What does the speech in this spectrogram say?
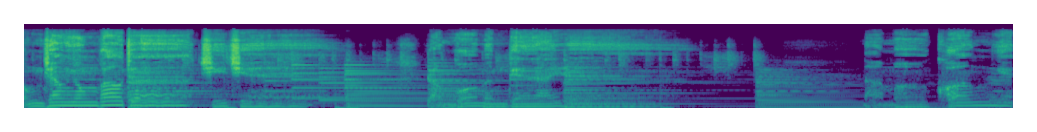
终将拥抱的季节让我们变爱人。那么狂野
